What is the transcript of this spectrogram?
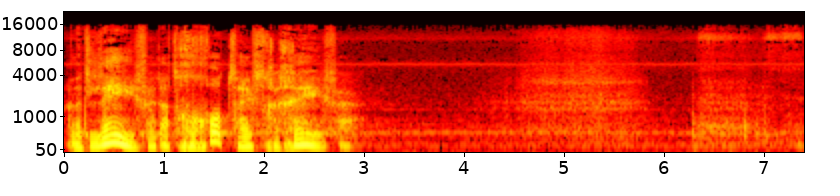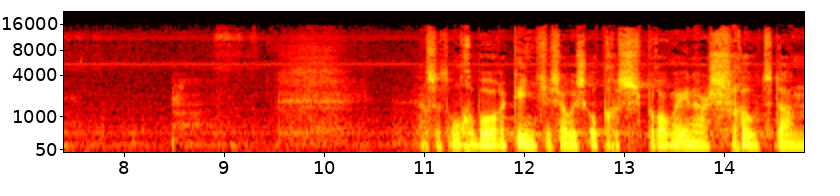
aan het leven dat God heeft gegeven. Als het ongeboren kindje zo is opgesprongen in haar schoot, dan,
